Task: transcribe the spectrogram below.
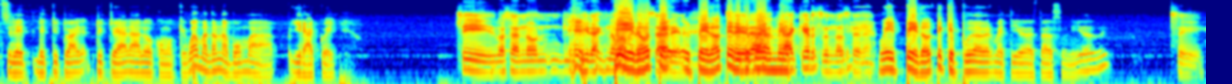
se le, le tuitua- tuiteara algo como que voy a mandar una bomba a Irak, güey? Sí, o sea, no, El Irak no va a pensar pedote, en, el pedote de que ¿será pueden meter. hackers o no será? Güey, pedote que pudo haber metido a Estados Unidos, güey. Sí.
